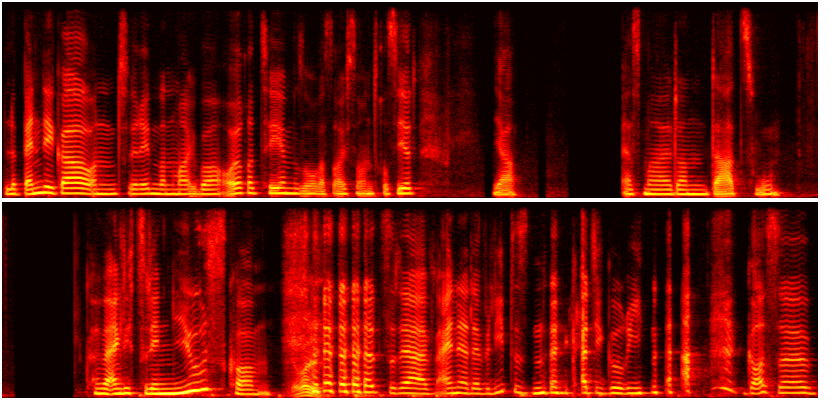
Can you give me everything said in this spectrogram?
lebendiger und wir reden dann mal über eure Themen, so was euch so interessiert. ja, erstmal dann dazu. Können wir eigentlich zu den News kommen? Jawohl. zu der einer der beliebtesten Kategorien. Gossip.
